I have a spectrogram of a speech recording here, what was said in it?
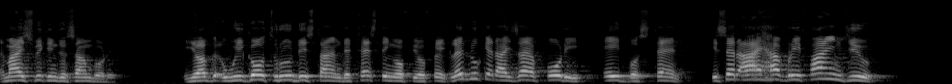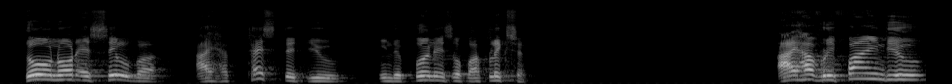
Am I speaking to somebody? You're, we go through this time, the testing of your faith. Let's look at Isaiah 48, verse 10. He said, I have refined you, though not as silver, I have tested you in the furnace of affliction. I have refined you,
